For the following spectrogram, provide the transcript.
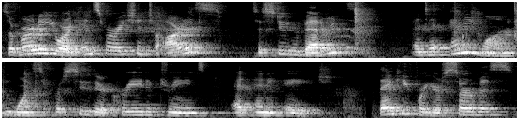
So Bernie, you are an inspiration to artists, to student veterans, and to anyone who wants to pursue their creative dreams at any age. Thank you for your service,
